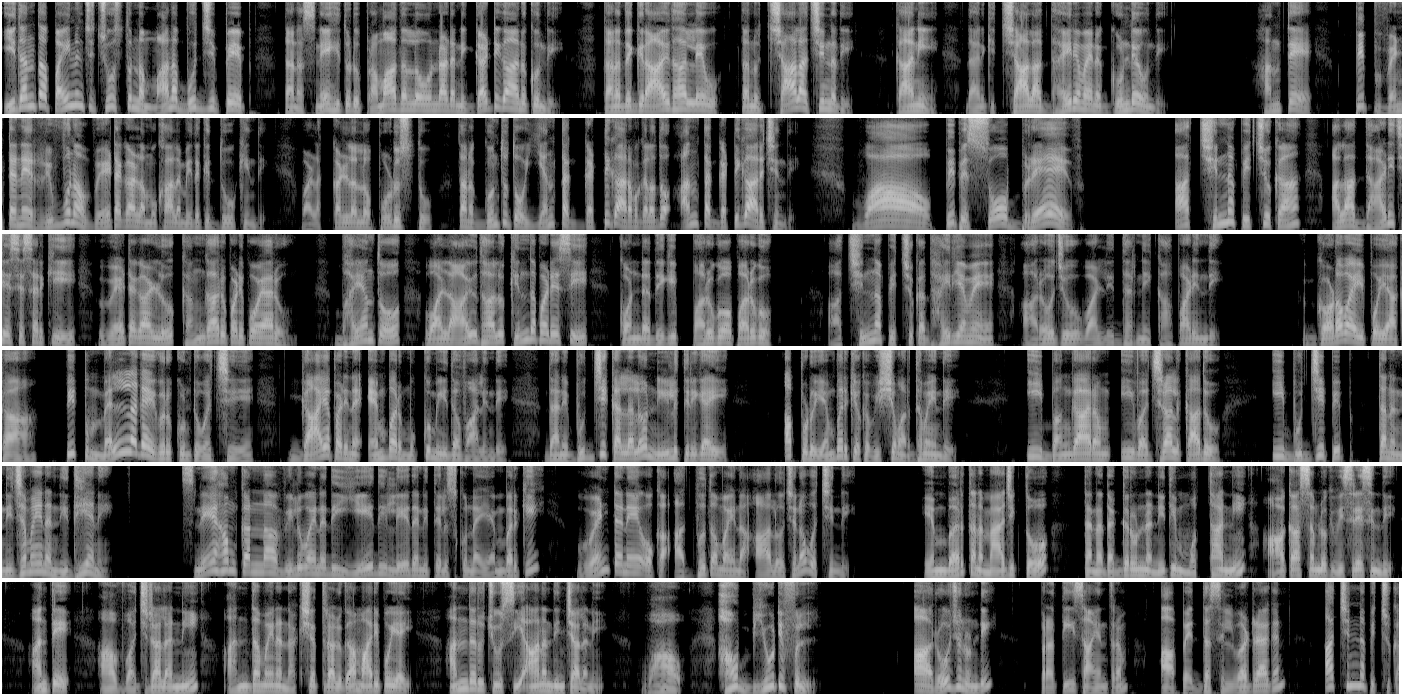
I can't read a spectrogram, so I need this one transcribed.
ఇదంతా పైనుంచి చూస్తున్న మన బుజ్జి పేప్ తన స్నేహితుడు ప్రమాదంలో ఉన్నాడని గట్టిగా అనుకుంది. తన దగ్గర ఆయుధాల్లేవు తను చాలా చిన్నది. కాని దానికి చాలా ధైర్యమైన గుండె ఉంది. అంతే! పిప్ వెంటనే రివ్వున వేటగాళ్ళ ముఖాల మీదకి దూకింది. వాళ్ళ కళ్ళలో పొడుస్తూ తన గొంతుతో ఎంత గట్టిగా అరవగలదో అంత గట్టిగా అరిచింది. Wow Pip is so brave. ఆ చిన్న పిచ్చుక అలా దాడి చేసేసరికి వేటగాళ్ళు కంగారు పడిపోయారు. భయంతో వాళ్ళ ఆయుధాలు కింద పడేసి కొండ దిగి పరుగో పరుగు. ఆ చిన్న పిచ్చుక ధైర్యమే ఆ రోజు వాళ్ళిద్దర్నీ కాపాడింది. గొడవ అయిపోయాక పిప్ మెల్లగా ఎగురుకుంటూ వచ్చి గాయపడిన ఎంబర్ ముక్కుమీద వాలింది. దాని బుజ్జి కళ్ళలో నీళ్ళు తిరిగాయి. అప్పుడు ఎంబర్కి ఒక విషయం అర్థమైంది. ఈ బంగారం ఈ వజ్రాలు కాదు ఈ బుజ్జి పిప్ తన నిజమైన నిధి అని. స్నేహం కన్నా విలువైనది ఏదీ లేదని తెలుసుకున్న ఎంబర్కి వెంటనే ఒక అద్భుతమైన ఆలోచన వచ్చింది. ఎంబర్ తన మ్యాజిక్తో తన దగ్గరున్న నిధి మొత్తాన్ని ఆకాశంలోకి విసిరేసింది. అంతే ఆ వజ్రాలన్నీ అందమైన నక్షత్రాలుగా మారిపోయాయి. అందరూ చూసి ఆనందించాలని. వావ్! హౌ బ్యూటిఫుల్ ఆ రోజు నుండి ప్రతి సాయంత్రం ఆ పెద్ద సిల్వర్ డ్రాగన్ ఆ చిన్న పిచ్చుక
